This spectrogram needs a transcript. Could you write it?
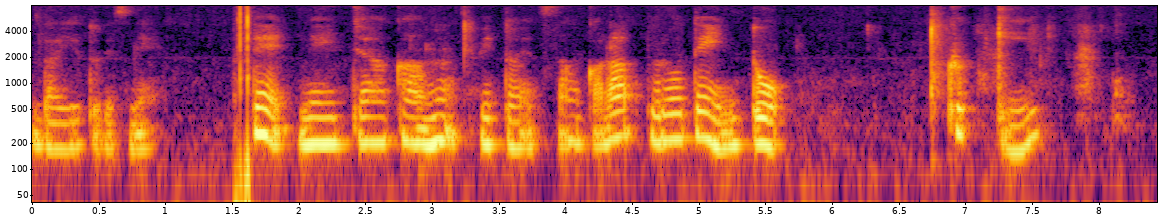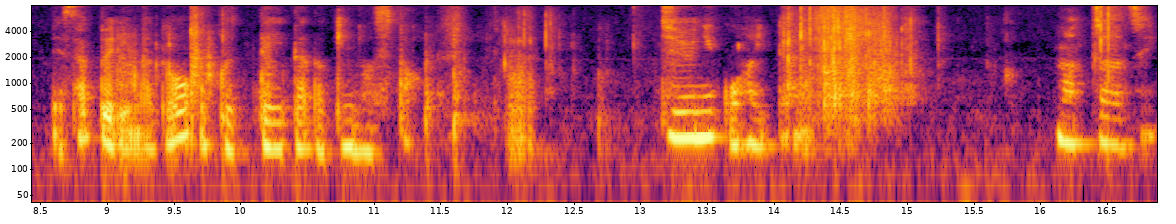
ダイエットですね。で、ネイチャーカンフィットネスさんから、プロテインとクッキーでサプリなどを送っていただきました。12個入ってます。抹茶味。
